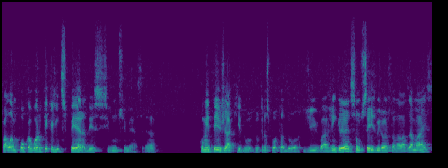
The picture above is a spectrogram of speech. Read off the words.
falar um pouco agora o que, que a gente espera desse segundo semestre. Né? Comentei já aqui do, do transportador de Vargem Grande, são 6 milhões de toneladas a mais.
